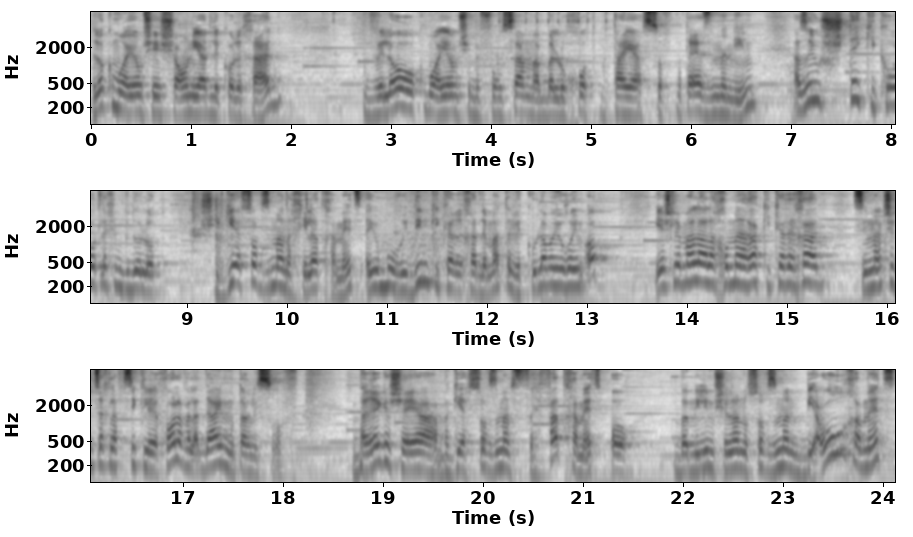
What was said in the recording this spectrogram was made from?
זה לא כמו היום שיש שעון יד לכל אחד, ולא כמו היום שמפורסם בלוחות מתי הסוף, מתי הזמנים, אז היו שתי כיכרות לחם גדולות. כשהגיע סוף זמן אכילת חמץ, היו מורידים כיכר אחד למטה וכולם היו רואים, הופ, יש למעלה על החומה רק כיכר אחד, סימן שצריך להפסיק לאכול, אבל עדיין מותר לשרוף. ברגע שהיה מגיע סוף זמן שריפת חמץ, או במילים שלנו סוף זמן ביעור חמץ,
